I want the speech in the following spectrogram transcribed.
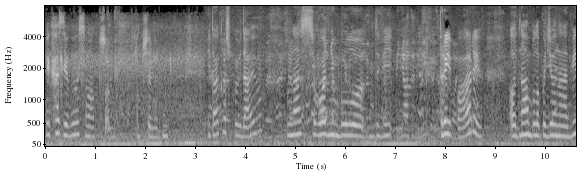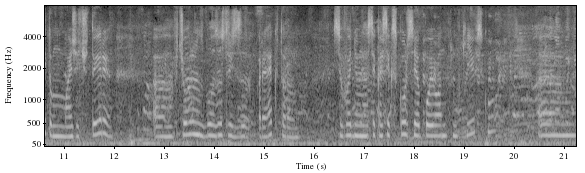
яка з'явилася сама по собі. Абсолютно. І так розповідаю. У нас сьогодні було дві три пари. Одна була поділена на дві, тому майже чотири. Е, Вчора у нас була зустріч з ректором. Сьогодні у нас якась екскурсія по Івано-Франківську. Ем,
